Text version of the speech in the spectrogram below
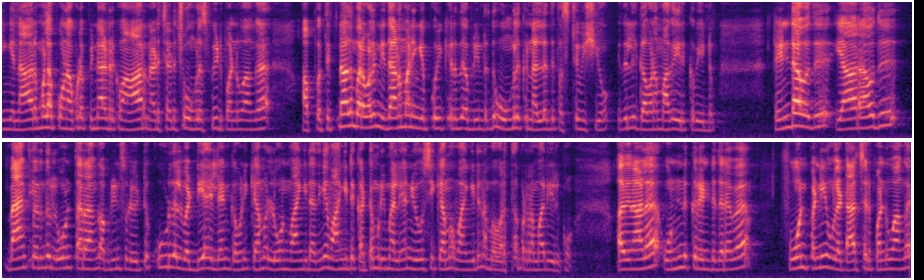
நீங்கள் நார்மலாக போனால் கூட பின்னாடி இருக்கவன் ஆறு நடிச்சு அடிச்சு உங்களை ஸ்பீட் பண்ணுவாங்க. அப்போ திட்டினாலும் பரவாயில்ல நிதானமாக நீங்கள் போய்க்கிறது அப்படின்றது உங்களுக்கு நல்லது ஃபஸ்ட்டு விஷயம். இதில் கவனமாக இருக்க வேண்டும். ரெண்டாவது யாராவது பேங்க்லேருந்து லோன் தராங்க அப்படின்னு சொல்லிட்டு கூடுதல் வட்டியாக இல்லைன்னு கவனிக்காமல் லோன் வாங்கிடாதீங்க. வாங்கிட்டு கட்ட முடியுமா இல்லையான்னு யோசிக்காமல் வாங்கிட்டு நம்ம வருத்தப்படுற மாதிரி இருக்கும். அதனால ஒன்றுக்கு ரெண்டு தடவை ஃபோன் பண்ணி உங்களை டார்ச்சர் பண்ணுவாங்க.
